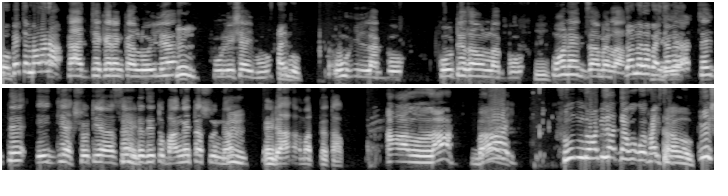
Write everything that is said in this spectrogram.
বউ বেতন ভালো না। কাজ যে কেরেঙ্কা লইলে পুলিশ আইবো। আইবো। উকিল লাগবো। কোর্টে যাওয়ার লাগবো। অনেক ঝামেলা। ঝামেলা ভাই ঝামেলা। চাইতে এই যে একশোটি আছে এটা যেহেতু ভাঙাইতে আসুন না এটা আমার তে থাক। আল্লাহ ভাই। ভাই সুন্দর তাও ইস!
